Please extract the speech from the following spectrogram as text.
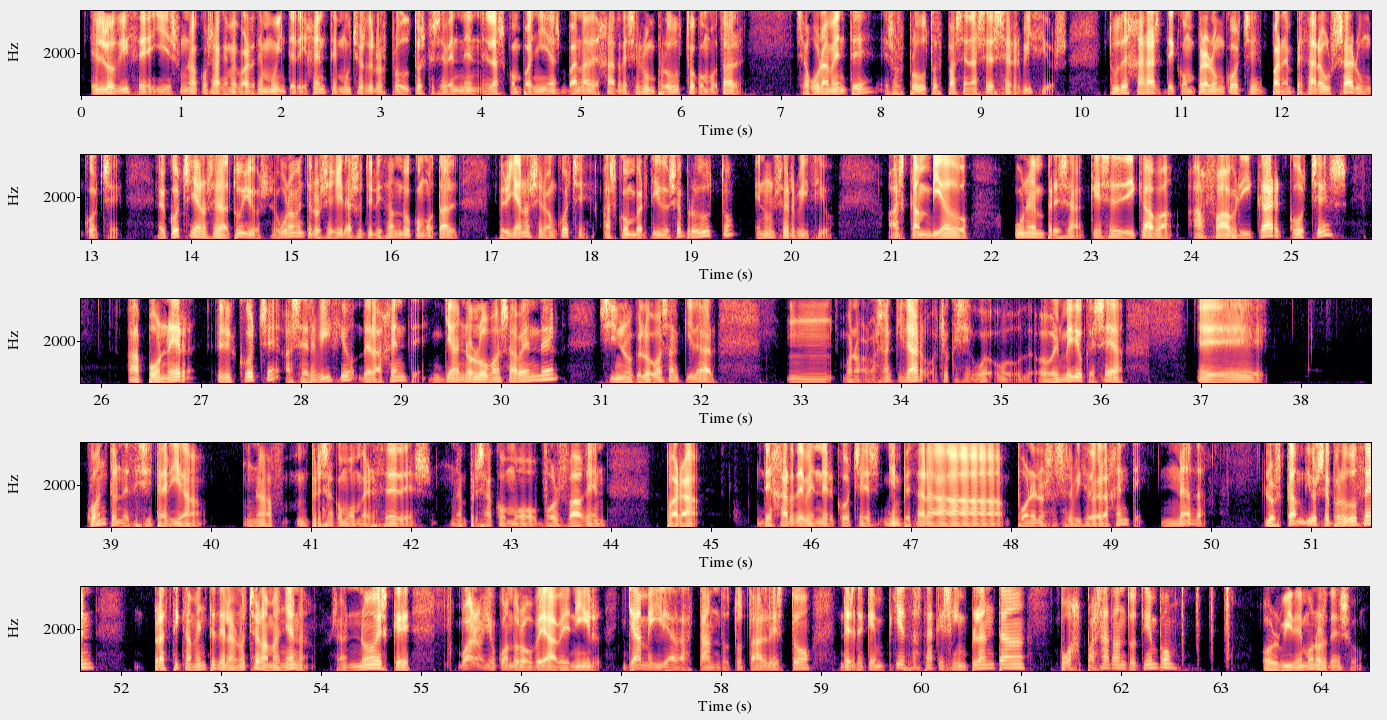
él lo dice y es una cosa que me parece muy inteligente. Muchos de los productos que se venden en las compañías van a dejar de ser un producto como tal. Seguramente esos productos pasen a ser servicios. Tú dejarás de comprar un coche para empezar a usar un coche. El coche ya no será tuyo, seguramente lo seguirás utilizando como tal, pero ya no será un coche. Has convertido ese producto en un servicio. Has cambiado una empresa que se dedicaba a fabricar coches a poner el coche a servicio de la gente. Ya no lo vas a vender, sino que lo vas a alquilar. Mm, bueno, lo vas a alquilar, o yo que sé, o, el medio que sea. Eh, ¿Cuánto necesitaría una empresa como Mercedes, una empresa como Volkswagen, para dejar de vender coches y empezar a ponerlos a servicio de la gente? Nada. Los cambios se producen prácticamente de la noche a la mañana. O sea, no es que, bueno, yo cuando lo vea venir ya me iré adaptando. Total, esto, desde que empieza hasta que se implanta, pues pasa tanto tiempo. Olvidémonos de eso.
